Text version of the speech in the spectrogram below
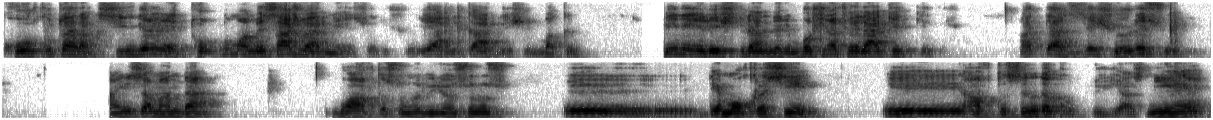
Korkutarak, sindirerek topluma mesaj vermeye çalışıyor. Yani kardeşim bakın beni eleştirenlerin başına felaket gelir. Hatta size şöyle söyleyeyim. Aynı zamanda bu hafta sonu biliyorsunuz e, demokrasi e, haftasını da kutlayacağız. Niye?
